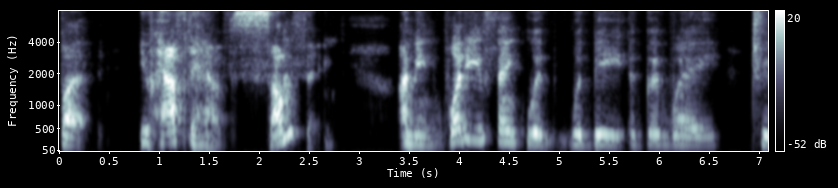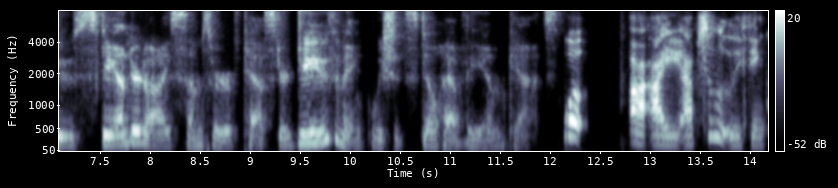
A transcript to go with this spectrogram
but you have to have something. I mean, what do you think would would be a good way to standardize some sort of test, or do you think we should still have the MCATs? Well, I absolutely think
